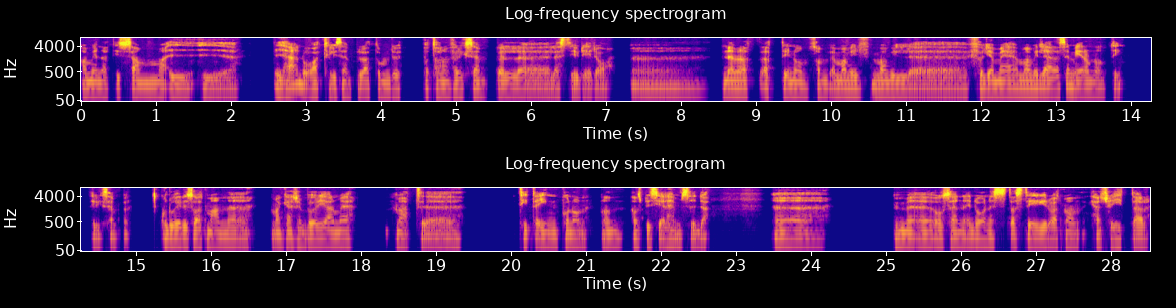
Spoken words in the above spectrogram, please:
Jag menar att det är samma i, i, i här då, att till exempel att om du, på tal om för exempel, eh, läste ju det idag, eh, nej men att, att det är någon som, man vill, man vill uh, följa med, man vill lära sig mer om någonting, till exempel. Och då är det så att man, uh, man kanske börjar med, med att uh, titta in på någon, någon, någon speciell hemsida. Med, och sen är då nästa steg är då att man kanske hittar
